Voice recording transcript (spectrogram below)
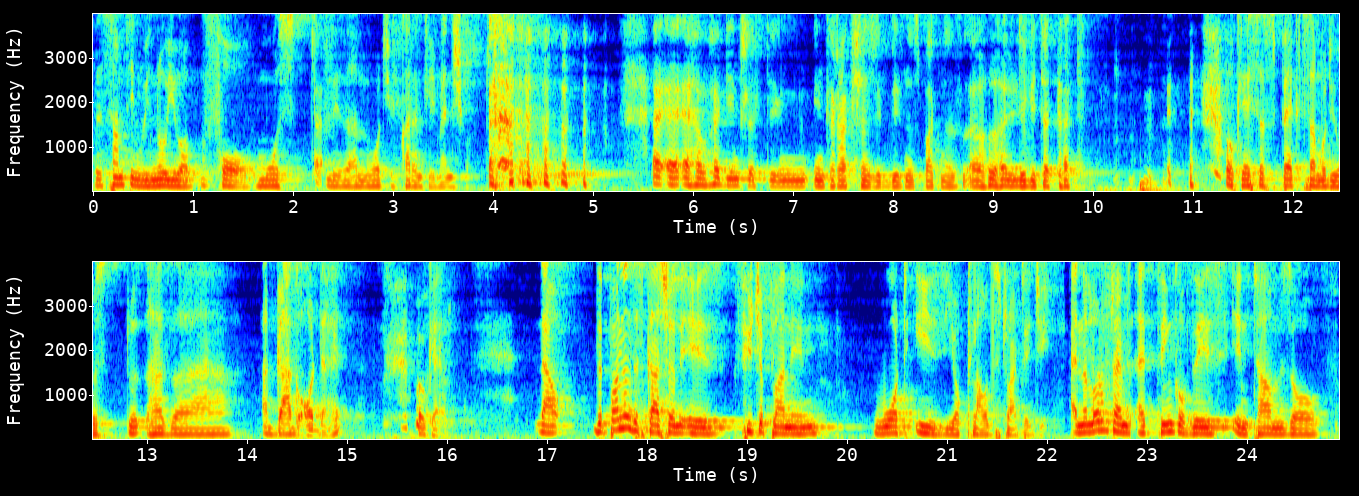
There's something we know you are for mostly than what you've currently mentioned. I, I, have had interesting interactions with business partners. I'll, I'll leave it at that. okay, I suspect somebody was, has a, a gag order. Eh? Okay. Now, the panel discussion is future planning. What is your cloud strategy? And a lot of times I think of this in terms of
